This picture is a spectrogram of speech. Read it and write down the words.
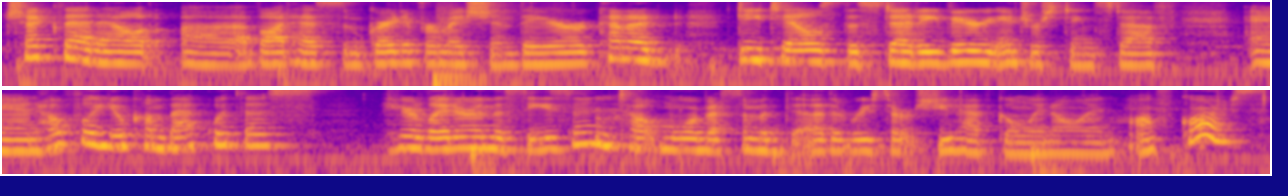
check that out. Uh, Avat has some great information there. Kind of details the study, very interesting stuff, and hopefully you'll come back with us here later in the season and talk more about some of the other research you have going on. Of course.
